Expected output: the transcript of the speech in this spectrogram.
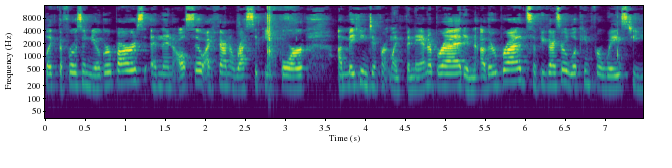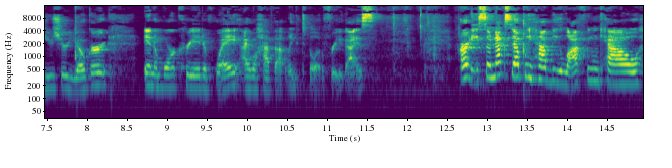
like the frozen yogurt bars. And then also I found a recipe for uh, making different like banana bread and other bread. So if you guys are looking for ways to use your yogurt in a more creative way, I will have that linked below for you guys. Alrighty, so next up we have the Laughing Cow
